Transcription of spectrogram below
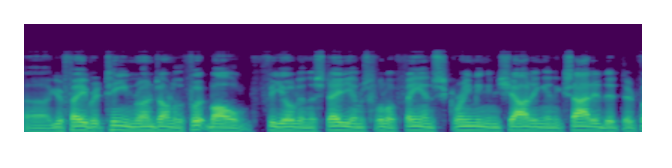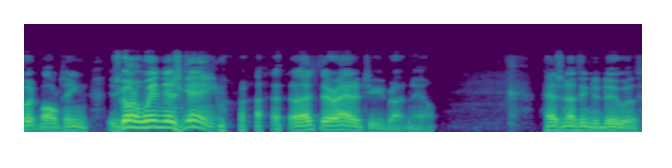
uh, your favorite team runs onto the football field and the stadium's full of fans screaming and shouting and excited that their football team is going to win this game. That's their attitude right now. Has nothing to do with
